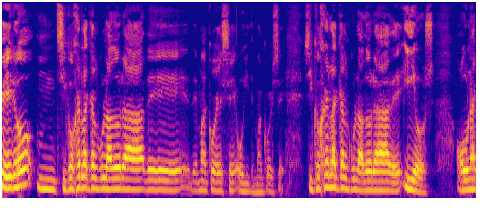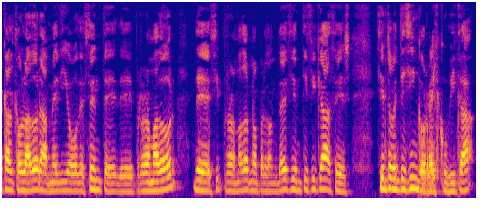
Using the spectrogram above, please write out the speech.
pero mm, si coges la calculadora de, de macOS, uy, de macOS, si coges la calculadora de iOS o una calculadora medio decente de programador, de programador, no, perdón, de científica, haces 125 raíz cúbica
